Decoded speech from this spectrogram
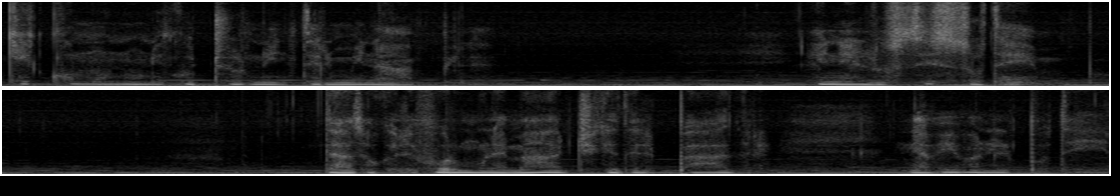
che è come un unico giorno interminabile. E nello stesso tempo, dato che le formule magiche del padre ne avevano il potere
